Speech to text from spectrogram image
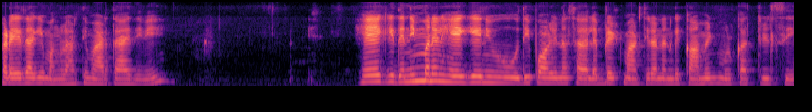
ಕಡೆಯದಾಗಿ ಮಂಗಳಾರತಿ ಮಾಡ್ತಾ ಇದ್ದೀವಿ. ಹೇಗಿದೆ ನಿಮ್ಮ ಮನೇಲಿ ಹೇಗೆ? ನೀವು ದೀಪಾವಳಿನ ಸೆಲೆಬ್ರೇಟ್ ಮಾಡ್ತೀರಾ? ನನಗೆ ಕಾಮೆಂಟ್ ಮೂಲಕ ತಿಳಿಸಿ.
